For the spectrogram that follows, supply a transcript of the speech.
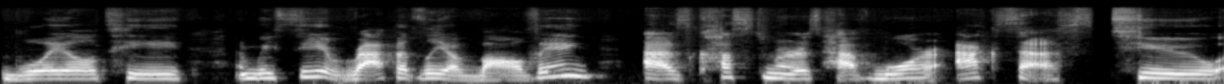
loyalty. And we see it rapidly evolving as customers have more access to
